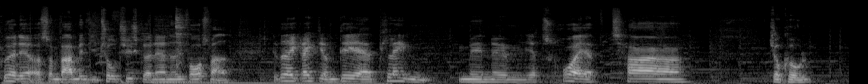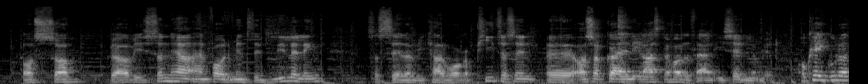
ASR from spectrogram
Kunne jeg det? Og så bare med de to tyskere dernede i forsvaret. Det ved jeg ikke rigtigt, om det er planen, men øhm, jeg tror, jeg tager Joe Cole. Og så gør vi sådan her. Han får i det mindste et lille link. Så sætter vi Carl Walker Peters ind, øh, og så gør jeg lige resten af holdet færdigt i selv om lidt. Okay gutter,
